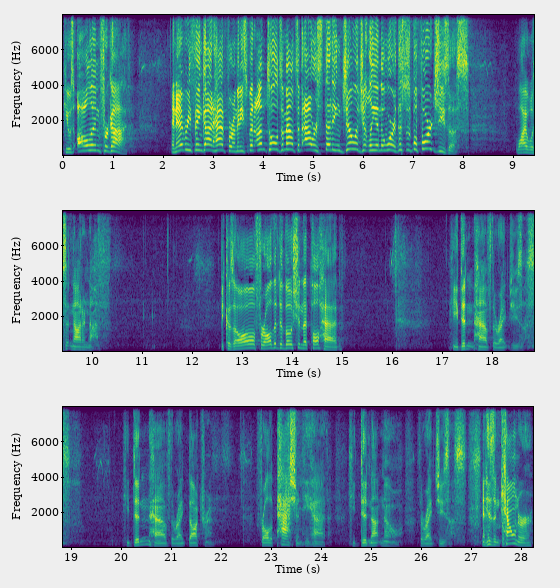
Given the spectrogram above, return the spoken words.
He was all in for God and everything God had for him. And he spent untold amounts of hours studying diligently in the Word. This was before Jesus. Why was it not enough? Because all for all the devotion that Paul had, he didn't have the right Jesus. He didn't have the right doctrine. For all the passion he had, he did not know the right Jesus. And his encounter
